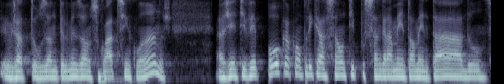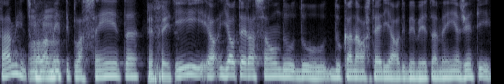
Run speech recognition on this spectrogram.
eu já estou usando pelo menos há uns 4, 5 anos, a gente vê pouca complicação, tipo sangramento aumentado, sabe? Descolamento uhum. de placenta. Perfeito. E, e alteração do, do, do, canal arterial de bebê também, a gente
